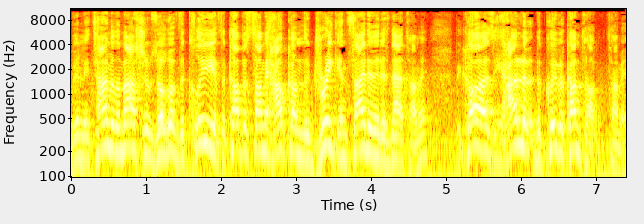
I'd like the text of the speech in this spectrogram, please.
V'nitami l'mashim zogov, the kli, if the cup is tummy, how come the drink inside of it is not tummy? Because he had the kli become tummy.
